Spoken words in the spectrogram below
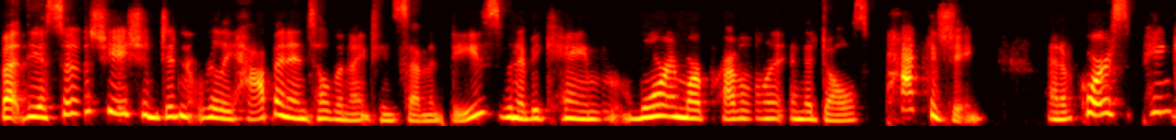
but the association didn't really happen until the 1970s when it became more and more prevalent in the doll's packaging. And of course, pink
